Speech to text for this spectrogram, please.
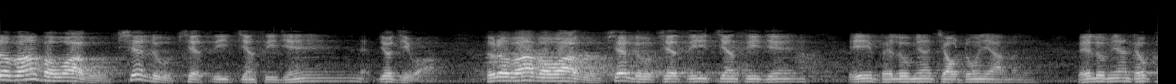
တစ်ပါးဘဝကိုဖြက်လို့ဖြက်စည်းကြံစည်ခြင်းတဲ့ပြောကြည့်ပါသူတစ်ပါးဘဝကိုဖြက်လို့ဖြက်စည်းကြံစည်ခြင်းအေးဘယ်လိုများကြောက်တွန်းရမလဲဘယ်လိုများဒုက္ခ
